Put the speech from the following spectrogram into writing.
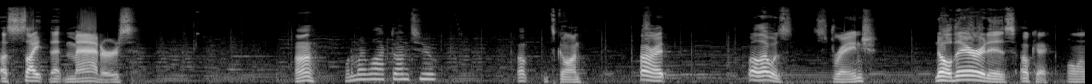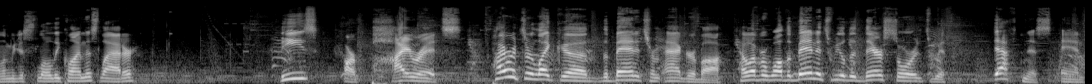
a site that matters. Huh? What am I locked onto? Oh, it's gone. Alright. Well, that was strange. No, there it is. Okay, hold on, let me just slowly climb this ladder. These are pirates. Pirates are like uh, the bandits from Agrabah. However, while the bandits wielded their swords with deftness and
